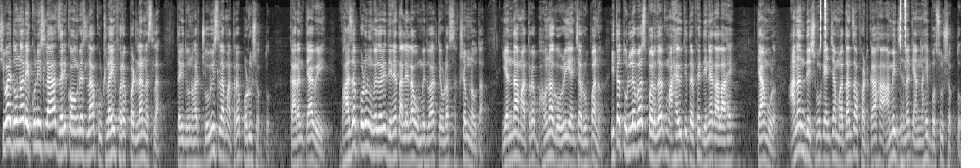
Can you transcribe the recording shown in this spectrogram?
शिवाय दोन हजार एकोणीसला जरी काँग्रेसला कुठलाही फरक पडला नसला तरी दोन हजार चोवीसला मात्र पडू शकतो. कारण त्यावेळी भाजपकडून उमेदवारी देण्यात आलेला उमेदवार तेवढा सक्षम नव्हता. यंदा मात्र भावना गवळी यांच्या रूपानं इथं तुल्यबळ स्पर्धक महायुतीतर्फे देण्यात आला आहे. त्यामुळं आनंद देशमुख यांच्या मतांचा फटका हा अमित झनक यांनाही बसू शकतो.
